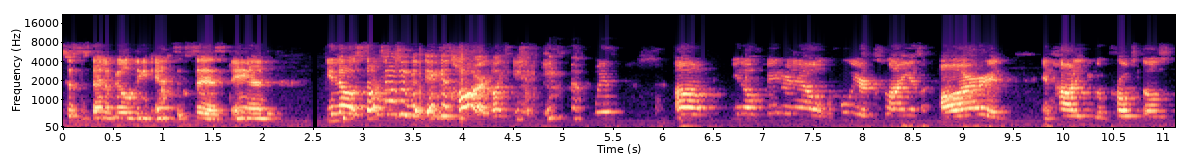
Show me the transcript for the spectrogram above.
to sustainability and success. And you know, sometimes it, it gets hard. Like even with, um, you know, figuring out who your clients are and and how do you approach those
